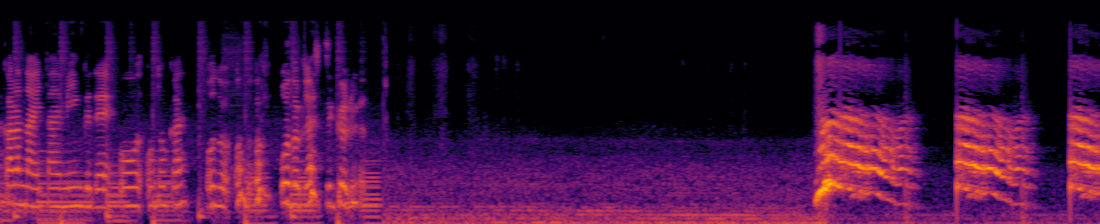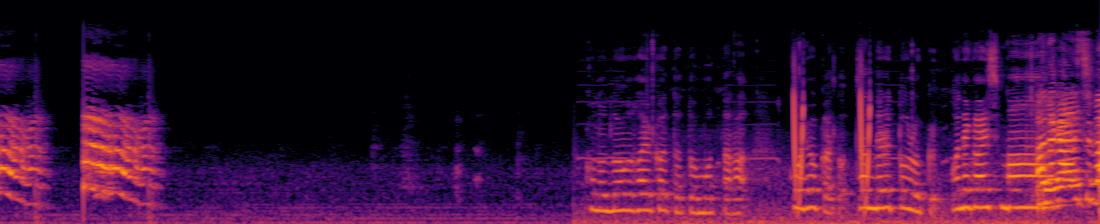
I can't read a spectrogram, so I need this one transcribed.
からない。タイミングでおおどかおどおどおどかしてくる。この動画が良かったと思ったら高評価とチャンネル登録お願いしまお願いしま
